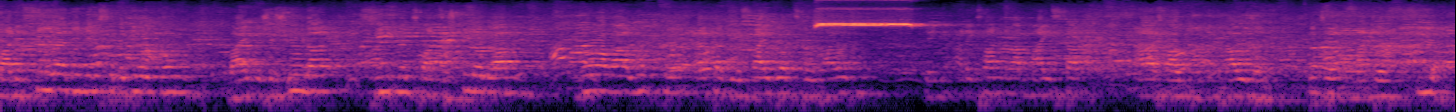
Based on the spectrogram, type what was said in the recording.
Matte 4 die nächste Begegnung. Weibliche Schüler 27 Kilogramm. Nora Lupke, LKG Freiburg 2000 gegen Alexandra Meister, ASV Krankenhausen. Bitte Matte 4.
